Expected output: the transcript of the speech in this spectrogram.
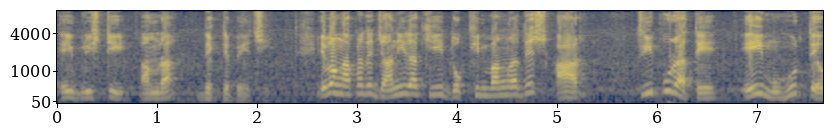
এই বৃষ্টি আমরা দেখতে পেয়েছি। এবং আপনাদের জানিয়ে রাখি, দক্ষিণ বাংলাদেশ আর ত্রিপুরাতে এই মুহূর্তেও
